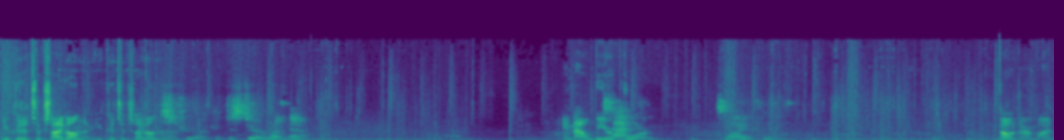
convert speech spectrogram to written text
You could have took Saigon there. You could have took Saigon there, true. I could just do it right now. and that would be your port. Exactly. No, never mind.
